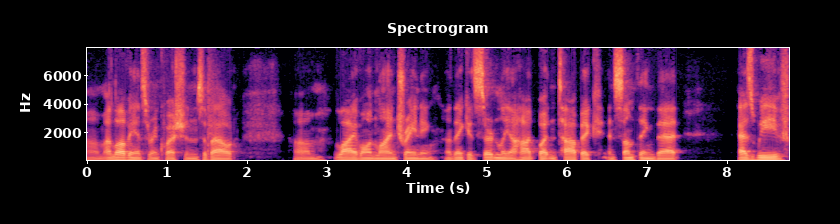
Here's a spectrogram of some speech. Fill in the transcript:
Um, I love answering questions about um, live online training. I think it's certainly a hot button topic and something that, as we've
